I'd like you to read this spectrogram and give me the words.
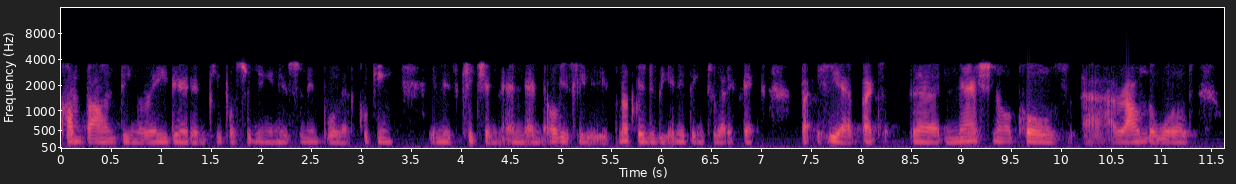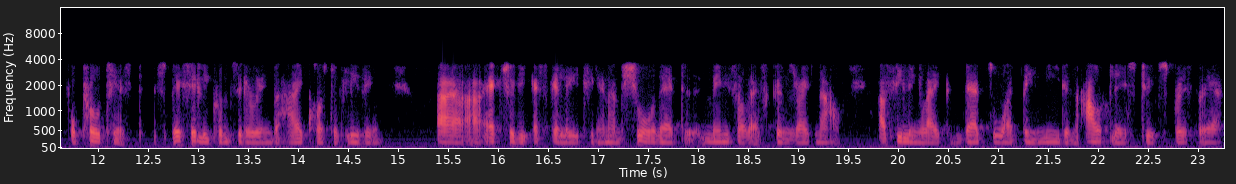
compound being raided and people swimming in his swimming pool and cooking in his kitchen. And, and obviously, it's not going to be anything to that effect. But here, but the national calls uh, around the world for protest, especially considering the high cost of living are actually escalating. And I'm sure that many South Africans right now are feeling like that's what they need an outlet to express their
